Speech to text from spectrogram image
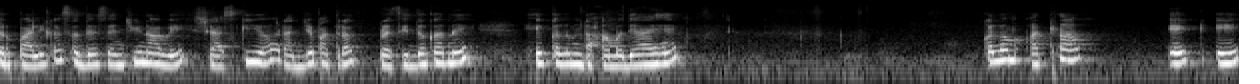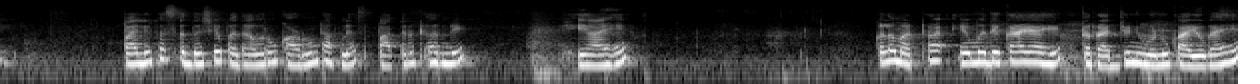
तर पालिका सदस्यांची नावे शासकीय राज्यपात्रात प्रसिद्ध करणे हे कलम दहामध्ये आहे. कलम अठरा एक ए पालिका सदस्य पदावरून काढून टाकण्यास पात्र ठरणे हे आहे. कलम अठरा एमध्ये काय आहे? तर राज्य निवडणूक आयोग आहे.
